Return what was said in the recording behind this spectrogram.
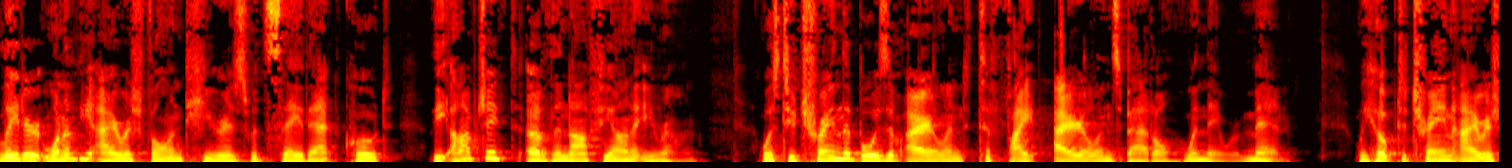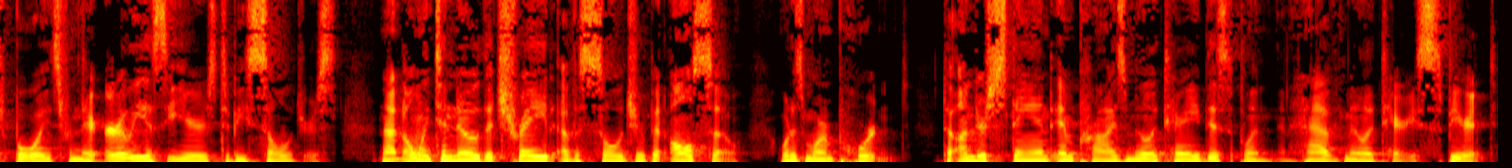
Later, one of the Irish volunteers would say that, quote, the object of the Na Fianna Éireann was to train the boys of Ireland to fight Ireland's battle when they were men. We hope to train Irish boys from their earliest years to be soldiers, not only to know the trade of a soldier, but also, what is more important, to understand and prize military discipline and have military spirit.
